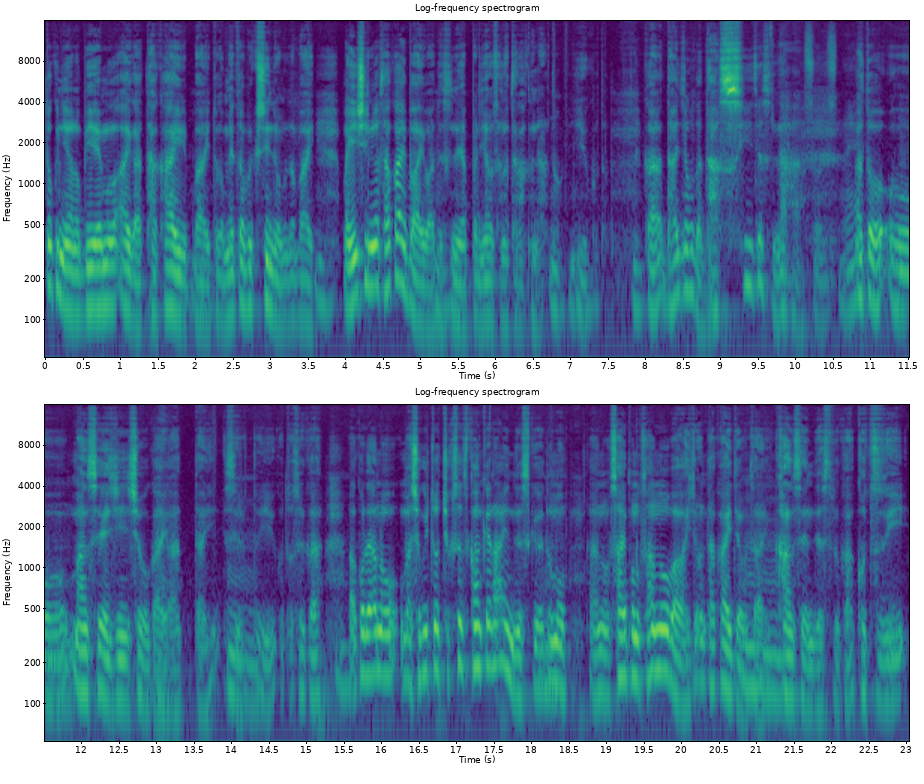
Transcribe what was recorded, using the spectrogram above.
特にあの BMI が高い場合とかメタボリックシンドロームの場合、うん、まあ、インシュリンが高い場合はですねやっぱり尿酸が高くなるということ。が大事なことは脱水ですね。あね。あと、うん、慢性腎障害があったりするということ、はい、それから、うん、これあの、まあ、食事と直接関係ないんですけれども、うん、あの細胞のターンオーバーが非常に高い状態、感染ですとか骨髄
